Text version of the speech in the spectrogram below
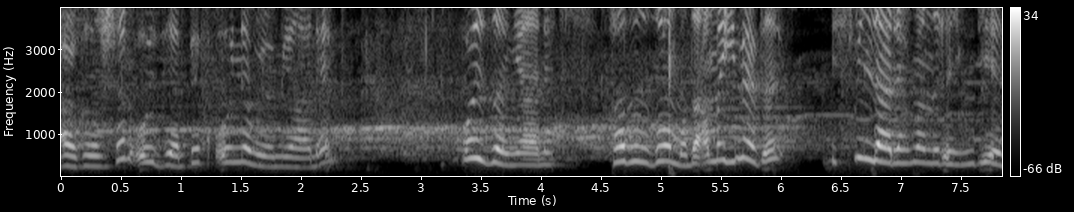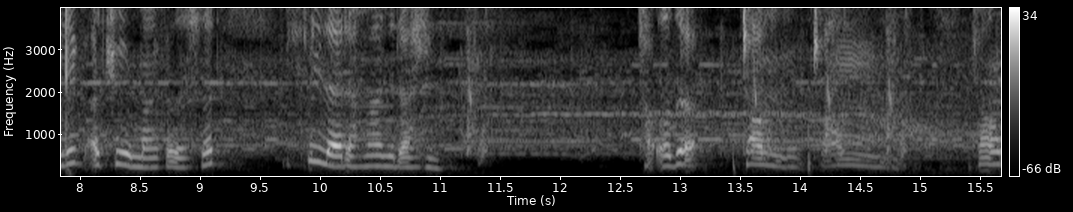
arkadaşlar. O yüzden pek oynamıyorum yani. O yüzden yani tadı da olmadı ama yine de Bismillahirrahmanirrahim diyerek açıyorum arkadaşlar. Bismillahirrahmanirrahim. Çatladı. Çam çam çam.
